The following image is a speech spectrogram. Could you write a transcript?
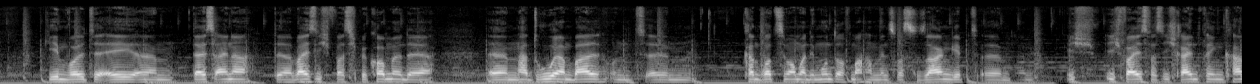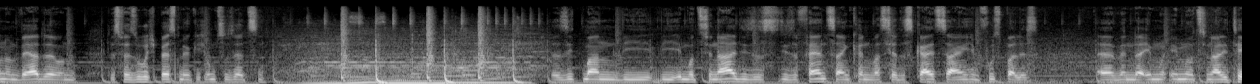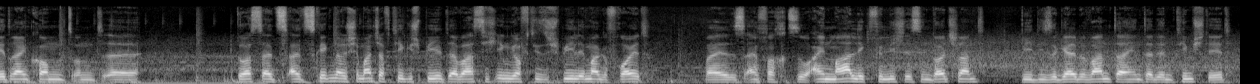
geben wollte, ey, ähm, da ist einer, der weiß ich, was ich bekomme, der hat Ruhe am Ball und kann trotzdem auch mal den Mund aufmachen, wenn es was zu sagen gibt. Ich, ich weiß, was ich reinbringen kann und werde und das versuche ich bestmöglich umzusetzen. Da sieht man, wie, wie emotional dieses, diese Fans sein können, was ja das Geilste eigentlich im Fußball ist. Äh, wenn da Emotionalität reinkommt und äh, du hast als, als gegnerische Mannschaft hier gespielt, aber hast dich irgendwie auf dieses Spiel immer gefreut, weil es einfach so einmalig für mich ist in Deutschland, wie diese gelbe Wand da hinter dem Team steht.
